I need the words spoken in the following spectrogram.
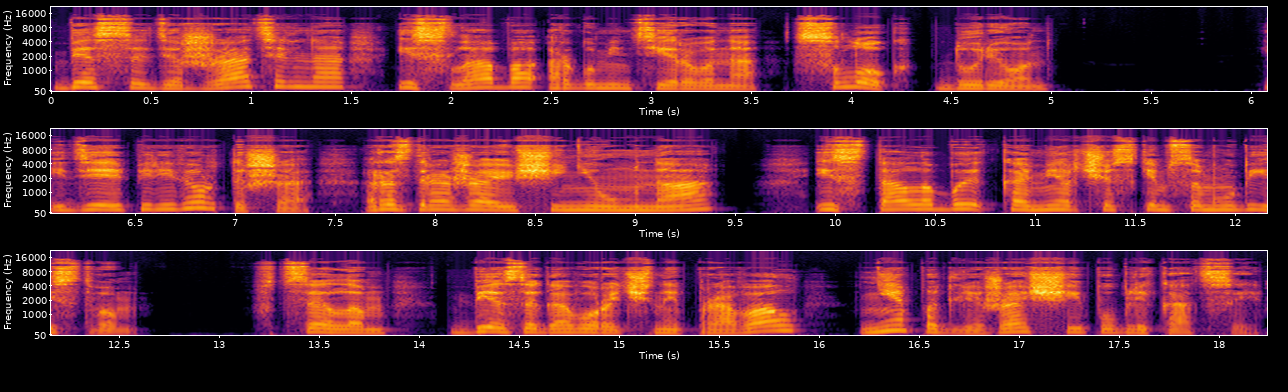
бессодержательно и слабо аргументировано, слог дурен. Идея перевертыша, раздражающе неумна и стала бы коммерческим самоубийством. В целом, безоговорочный провал, не подлежащий публикации.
